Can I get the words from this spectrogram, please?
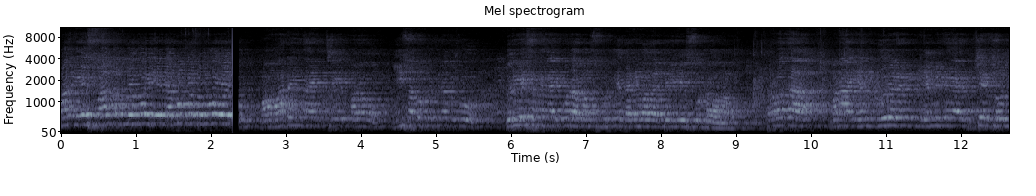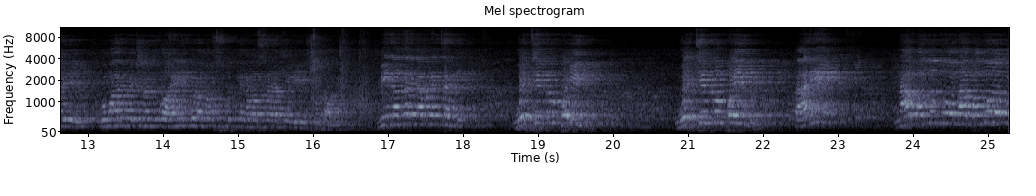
మనం ఏ స్వార్థంతోనో ఏ డబ్బు కోసమో మా మాట విని ఆయన చే- మనం ఈ సభకు వచ్చినందుకు దుర్గేశ్వర గారికి కూడా మనస్ఫూర్తిగా ధన్యవాదాలు తెలియజేసుకుంటా ఉన్నాం. తర్వాత మన రూరల్ ఎమ్మెల్యే గారు విజయ్ చౌదరి కుమారుడు వచ్చినందుకు ఆయనకు కూడా మనస్ఫూర్తిగా నమస్కారాలు తెలియజేసుకుంటాము మీరందరూ గమనించండి వచ్చిండ్రు పోయింది వచ్చిండ్రు పోయింది కానీ నా బంధుతో నా బంధువులతో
